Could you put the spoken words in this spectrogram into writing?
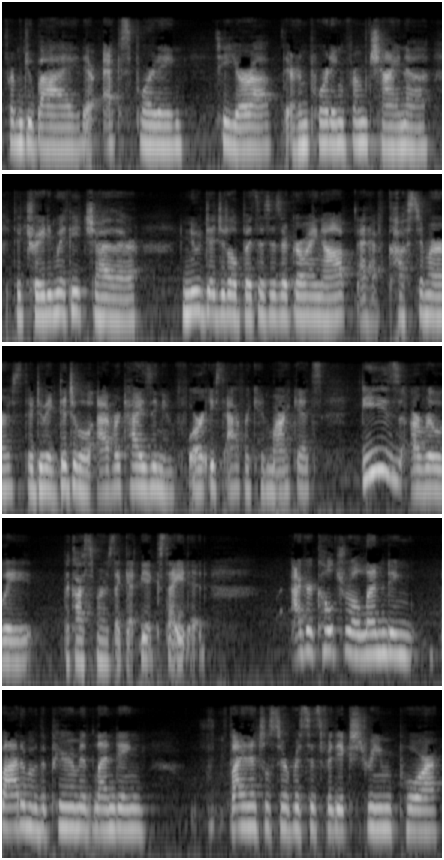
from Dubai, they're exporting to Europe, they're importing from China, they're trading with each other new digital businesses are growing up that have customers. They're doing digital advertising in four East African markets. These are really the customers that get me excited. Agricultural lending, bottom of the pyramid lending, financial services for the extreme poor.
